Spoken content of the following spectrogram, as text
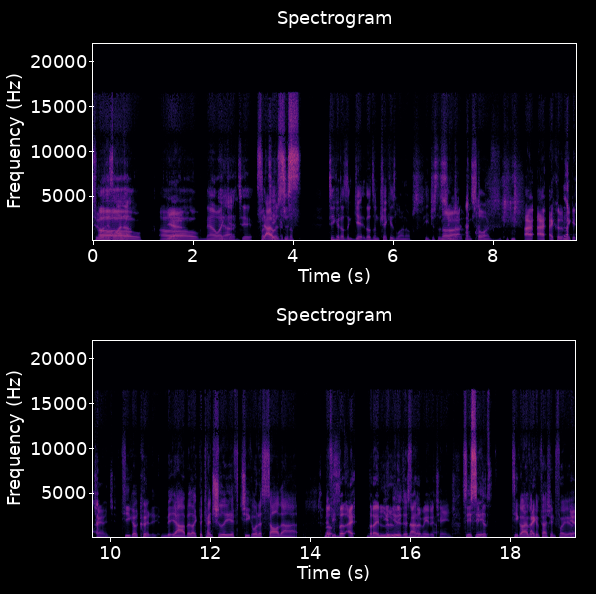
to his lineup. Oh, Yeah. oh, now I Yeah. get it. See, I was just Tiko doesn't get doesn't check his lineups. He just assumes no, that I- everyone's. I, I, I couldn't make a change. Tiko could yeah, but like potentially if Tiko would have saw that. No, but I but I literally could not have made a change. so you see, Tiko, I have a I- confession for you. yeah.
